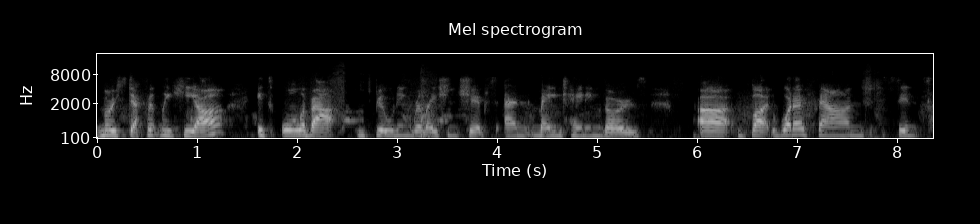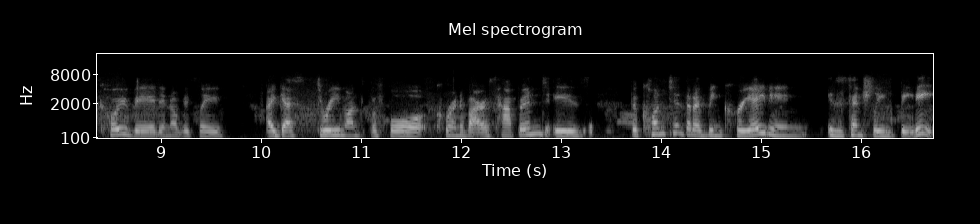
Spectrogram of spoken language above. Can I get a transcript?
most definitely here, it's all about building relationships and maintaining those. Uh, but what I've found since COVID, and obviously, I guess three months before coronavirus happened, is the content that I've been creating is essentially BD.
